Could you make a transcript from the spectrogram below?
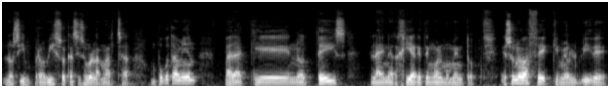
los improviso casi sobre la marcha. Un poco también para que notéis la energía que tengo al momento. Eso no hace que me olvide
